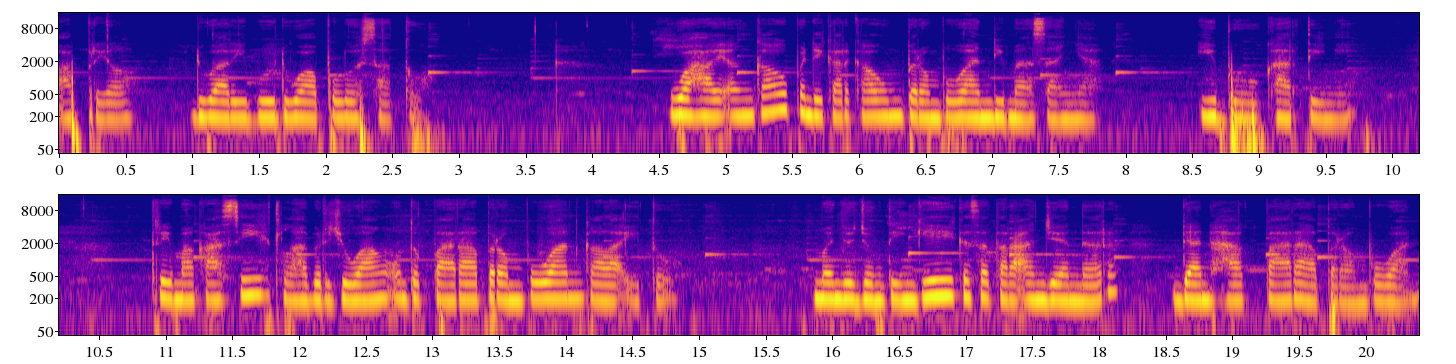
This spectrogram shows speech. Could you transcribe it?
April 2021 Wahai engkau pendekar kaum perempuan di masanya, Ibu Kartini. Terima kasih telah berjuang untuk para perempuan kala itu. Menjunjung tinggi kesetaraan gender dan hak para perempuan.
